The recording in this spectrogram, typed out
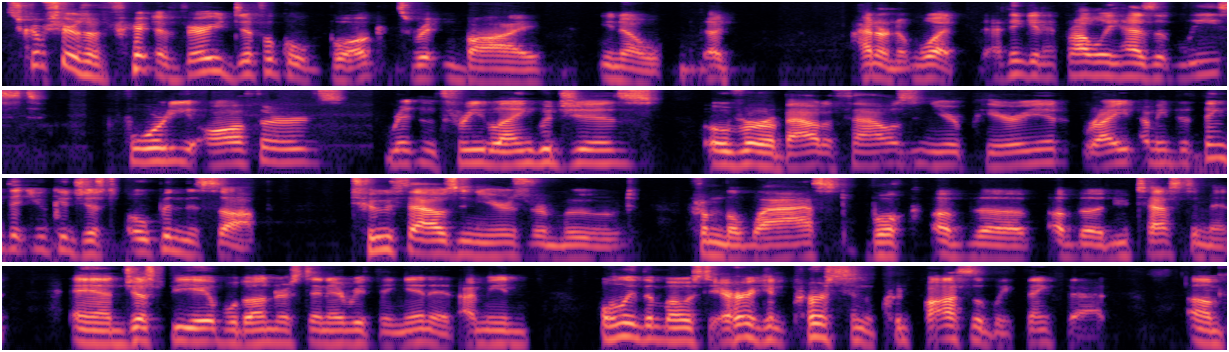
scripture is a very, a very difficult book. It's written by, you know, I don't know what, I think it probably has at least 40 authors, written three languages over about a thousand year period, right? I mean, to think that you could just open this up 2,000 years removed from the last book of the of the New Testament and just be able to understand everything in it. I mean, only the most arrogant person could possibly think that. Um,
